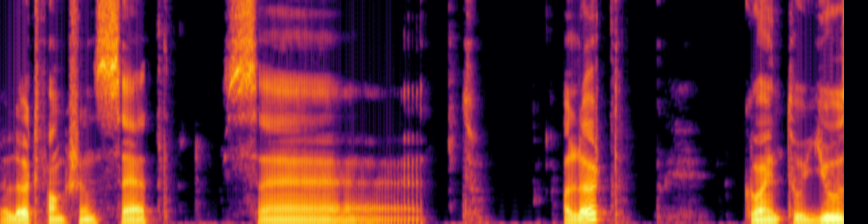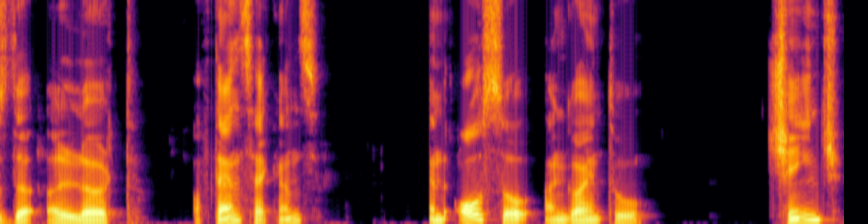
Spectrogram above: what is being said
alert function, set, set alert. Going to use the alert of 10 seconds. And also I'm going to change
